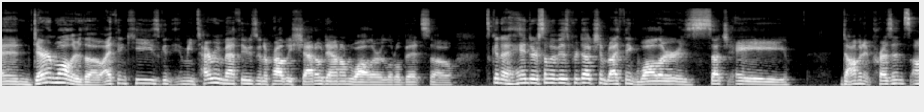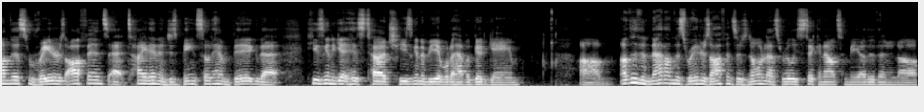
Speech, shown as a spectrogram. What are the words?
And Darren Waller, though, I think he's going to, I mean, Tyrann Matthews is going to probably shadow down on Waller a little bit. So it's going to hinder some of his production. But I think Waller is such a dominant presence on this Raiders offense at tight end and just being so damn big that he's going to get his touch. He's going to be able to have a good game. Um, other than that, on this Raiders offense, there's no one that's really sticking out to me other than uh,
